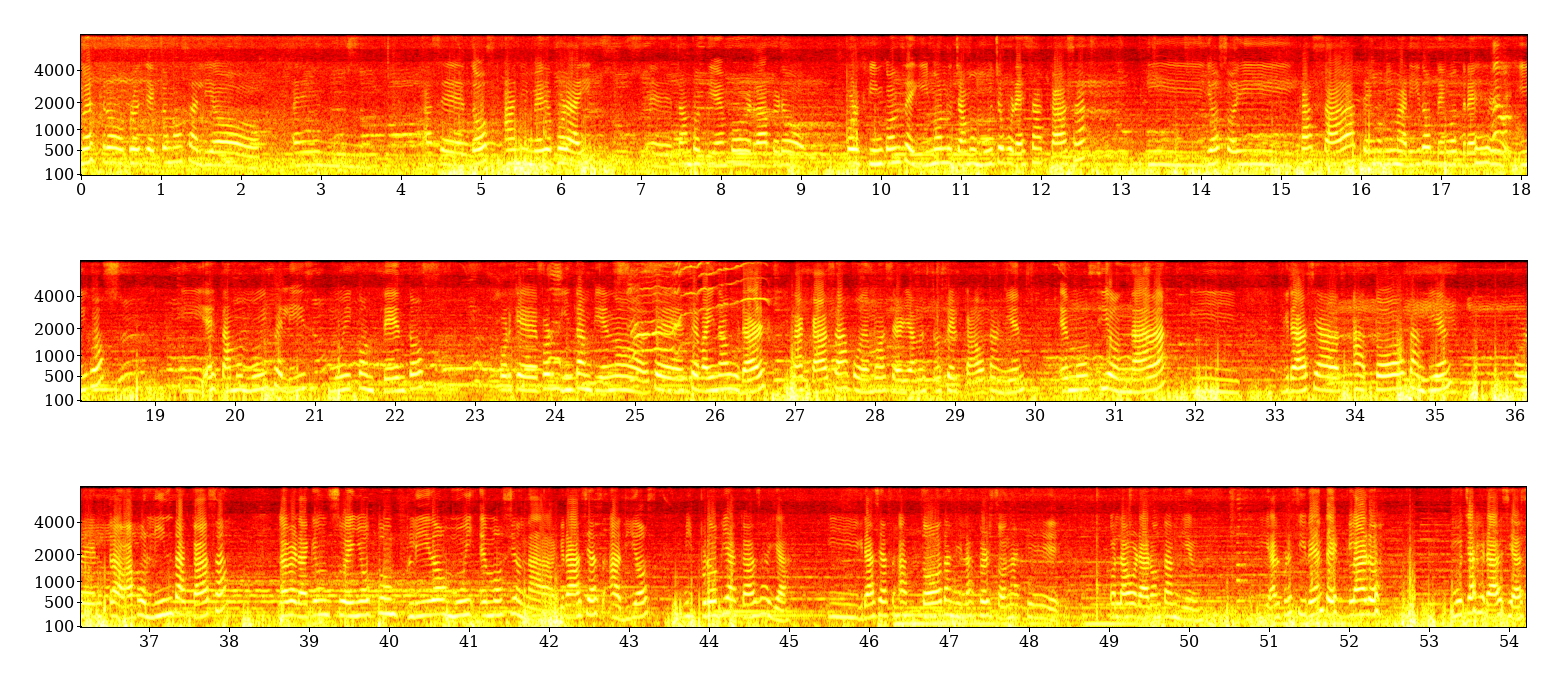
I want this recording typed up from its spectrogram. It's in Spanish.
Nuestro proyecto nos salió hace dos años y medio por ahí, eh, tanto tiempo, ¿verdad? Pero por fin conseguimos, luchamos mucho por esta casa y yo soy casada, tengo mi marido, tengo tres hijos y estamos muy felices, muy contentos porque por fin también se, va a inaugurar la casa, podemos hacer ya nuestro cercado también, emocionada y gracias a todos también por el trabajo, linda casa, la verdad que un sueño cumplido, muy emocionada, gracias a Dios, mi propia casa ya. Y gracias a todas también las personas que colaboraron también. Y al presidente, claro, Muchas gracias.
